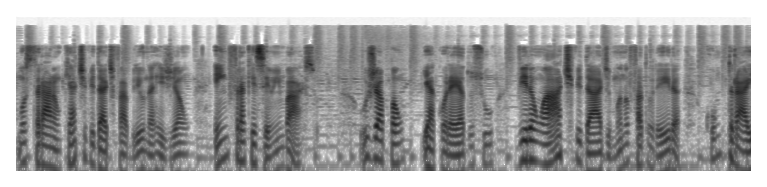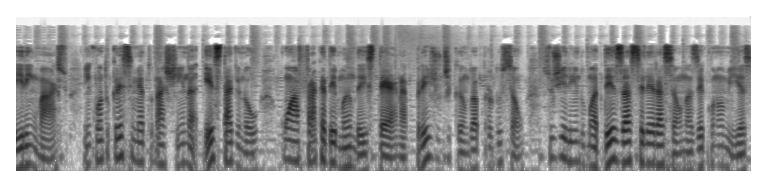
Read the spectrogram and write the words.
mostraram que a atividade fabril na região enfraqueceu em março o Japão e a Coreia do Sul viram a atividade manufatureira contrair em março, enquanto o crescimento na China estagnou com a fraca demanda externa prejudicando a produção, sugerindo uma desaceleração nas economias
